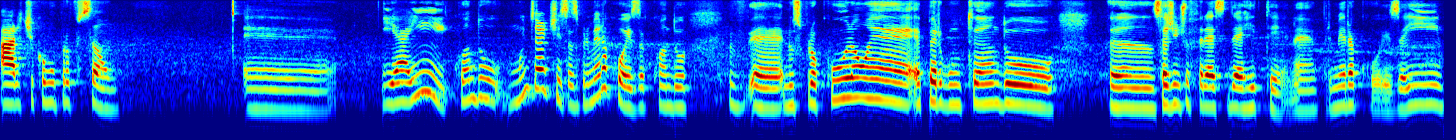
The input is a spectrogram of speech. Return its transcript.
arte como profissão. É... E aí, quando muitos artistas, a primeira coisa, quando é, nos procuram é, é perguntando se a gente oferece DRT, né? Primeira coisa. E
